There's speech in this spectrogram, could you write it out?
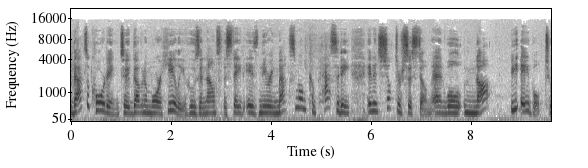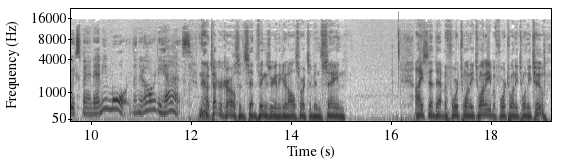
That's according to Governor Maura Healey, who's announced the state is nearing maximum capacity in its shelter system and will not be able to expand any more than it already has. Now, Tucker Carlson said things are going to get all sorts of insane. I said that before 2020, before 2022.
